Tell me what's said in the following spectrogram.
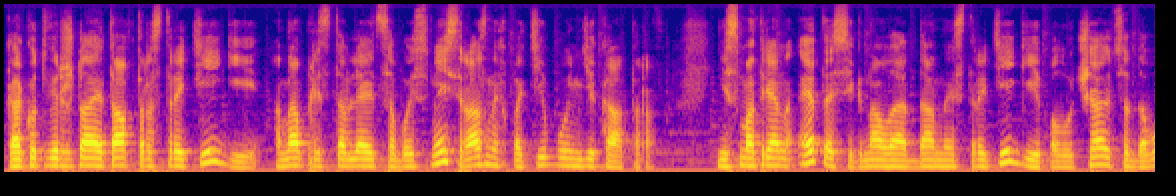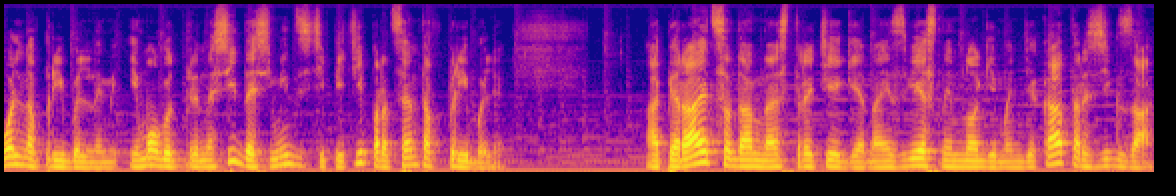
Как утверждает автор стратегии, она представляет собой смесь разных по типу индикаторов. Несмотря на это, сигналы от данной стратегии получаются довольно прибыльными и могут приносить до 75% прибыли – Опирается данная стратегия на известный многим индикатор зигзаг,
